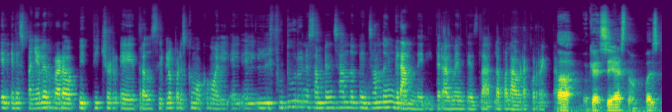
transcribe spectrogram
en, en, español es raro big picture traducirlo, pero es como, como el, el, el, futuro y no están pensando, pensando en grande, literalmente es la, la palabra correcta. Ah, ok, sí, esto. Pues,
